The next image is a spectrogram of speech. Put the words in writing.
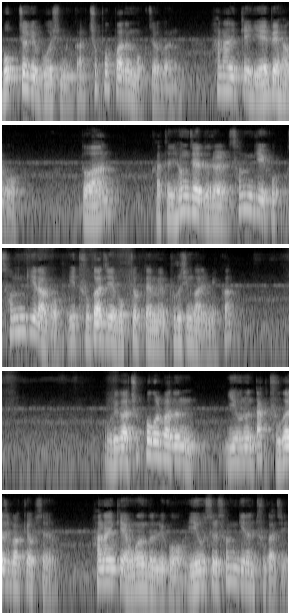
목적이 무엇입니까? 축복받은 목적은 하나님께 예배하고 또한 같은 형제들을 섬기고 섬기라고 이 두 가지의 목적 때문에 부르신 거 아닙니까? 우리가 축복을 받은 이유는 딱 두 가지밖에 없어요. 하나님께 영광 돌리고 이웃을 섬기는 두 가지.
